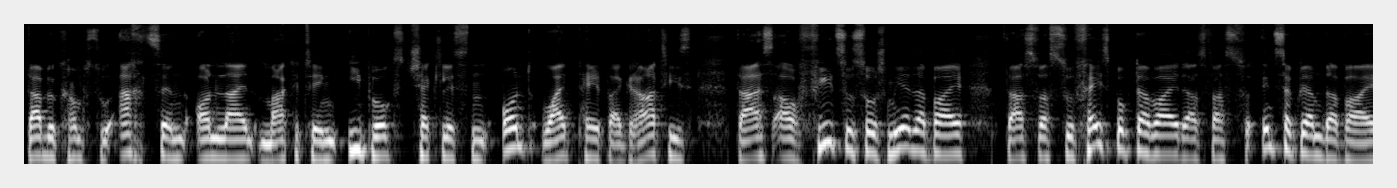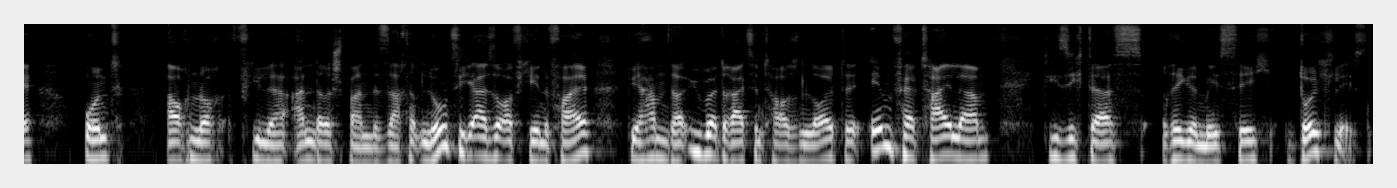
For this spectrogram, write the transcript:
Da bekommst du 18 Online-Marketing, E-Books, Checklisten und White Paper gratis. Da ist auch viel zu Social Media dabei, da ist was zu Facebook dabei, da ist was zu Instagram dabei und auch noch viele andere spannende Sachen. Lohnt sich also auf jeden Fall. Wir haben da über 13.000 Leute im Verteiler, die sich das regelmäßig durchlesen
